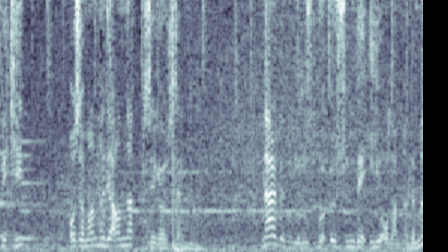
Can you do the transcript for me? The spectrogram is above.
Peki o zaman hadi anlat bize Gözde. Nerede buluruz bu özünde iyi olan adamı?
